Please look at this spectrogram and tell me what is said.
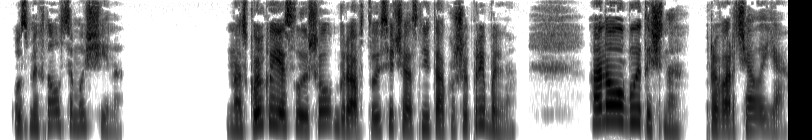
— усмехнулся мужчина. «Насколько я слышал, графство сейчас не так уж и прибыльно». «Оно убыточно», — проворчала я.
